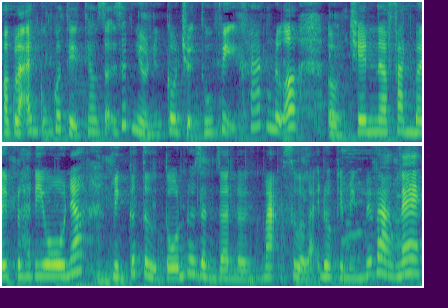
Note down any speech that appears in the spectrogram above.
Hoặc là anh cũng có thể theo dõi rất nhiều những câu chuyện thú vị khác nữa ở trên ờ, fanpage Pladio nhá. Mình cứ từ tốn thôi dần dần rồi mạng sửa lại được thì mình mới vào nghe.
